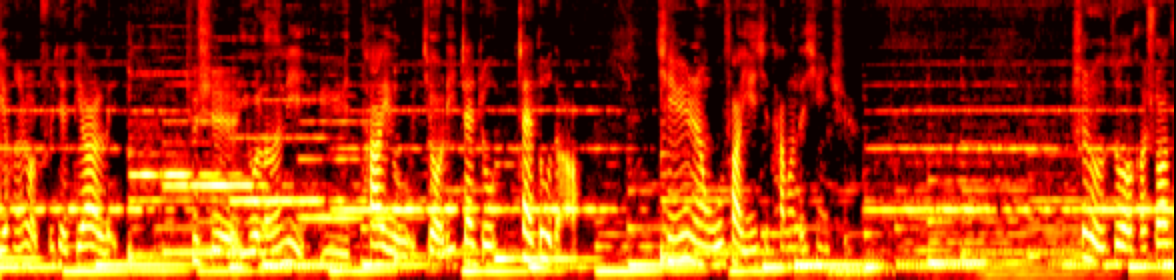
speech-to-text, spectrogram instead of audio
也很少出现第二类，就是有能力与他有角力战斗战斗的啊。其余人无法引起他们的兴趣。射手座和双子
